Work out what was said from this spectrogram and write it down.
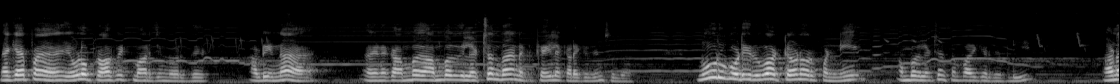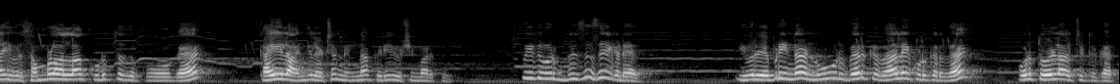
நான் கேட்பேன் எவ்வளோ ப்ராஃபிட் மார்ஜின் வருது? அப்படின்னா எனக்கு ஐம்பது ஐம்பது லட்சம் தான் எனக்கு கையில் கிடைக்குதுன்னு சொல்லுவார். நூறு கோடி ரூபா டேர்ன் ஓவர் பண்ணி ஐம்பது லட்சம் சம்பாதிக்கிறது எப்படி? ஆனால் இவர் சம்பளம்லாம் கொடுத்தது போக கையில் அஞ்சு லட்சம் நின்னா பெரிய விஷயமா இருக்குது. இப்போ இது ஒரு பிஸ்னஸே கிடையாது. இவர் எப்படின்னா நூறு பேருக்கு வேலை கொடுக்கறத ஒரு தொழிலாக வச்சுட்ருக்கார்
